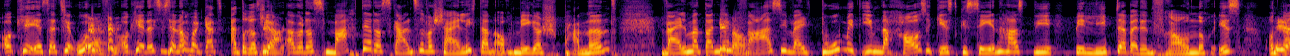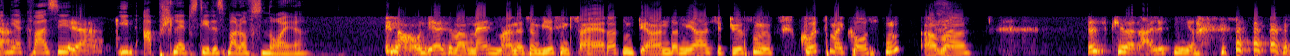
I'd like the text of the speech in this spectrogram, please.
okay, ihr seid ja uroffen. Okay, das ist ja nochmal ein ganz anderes Ja. Level. Aber das macht ja das Ganze wahrscheinlich dann auch mega spannend, weil man dann ja Genau. quasi, weil du mit ihm nach Hause gehst, gesehen hast, wie beliebt er bei den Frauen noch ist und Ja. dann ja quasi Ja. ihn abschleppst jedes Mal aufs Neue. Genau, und er ist aber mein Mann. Also wir sind verheiratet und die anderen, ja, sie dürfen kurz mal kosten, aber das gehört alles mir.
